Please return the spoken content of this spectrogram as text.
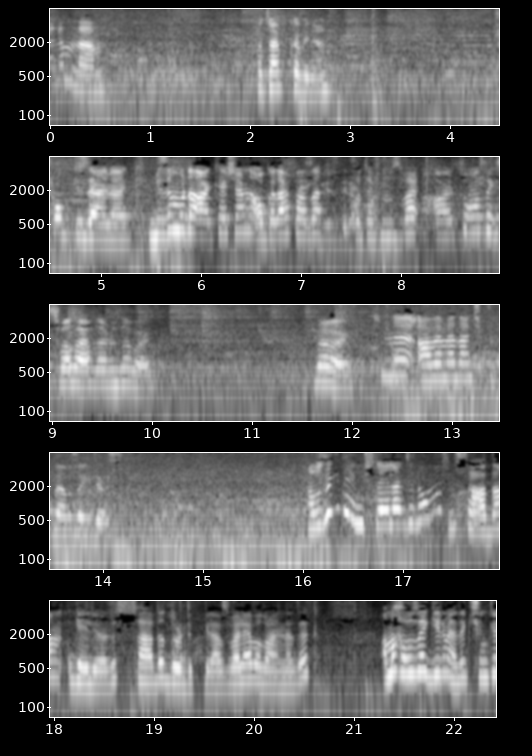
Hanımla. Fotoğraf kabini. Çok güzel bak. Bizim burada arkadaşlarımla o kadar fazla 100 lira fotoğrafımız var. Artı 18 fotoğraflarımıza var. Şuraya bak. Şimdi AVM'den çıktık ve havuza gidiyoruz. Havuza gidelim işte eğlenceli olmaz mı? Şimdi sağdan geliyoruz. Sağda durduk biraz. Voleybol oynadık. Ama havuza girmedik çünkü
